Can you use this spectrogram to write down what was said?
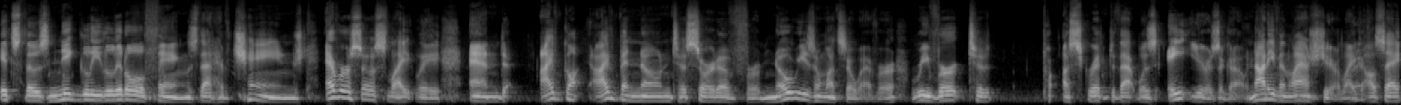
It's those niggly little things that have changed ever so slightly and I've got I've been known to sort of for no reason whatsoever revert to a script that was eight years ago, not even last year. Like right. I'll say,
